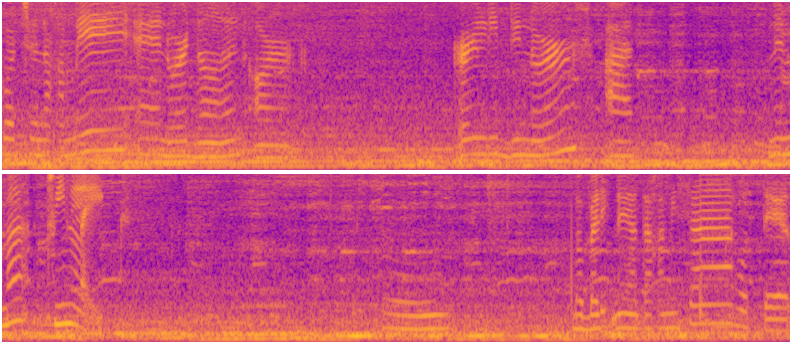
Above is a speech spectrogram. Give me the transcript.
kotse na kami and we're done our early dinner at Lima Twin Lakes. So, babalik na yata kami sa hotel.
